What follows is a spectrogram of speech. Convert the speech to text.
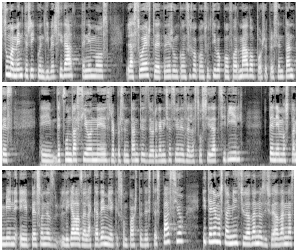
sumamente rico en diversidad. Tenemos la suerte de tener un consejo consultivo conformado por representantes eh, de fundaciones, representantes de organizaciones de la sociedad civil. Tenemos también eh, personas ligadas a la academia que son parte de este espacio y tenemos también ciudadanos y ciudadanas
